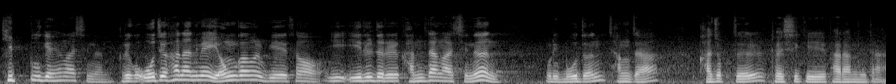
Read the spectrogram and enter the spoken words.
기쁘게 행하시는 그리고 오직 하나님의 영광을 위해서 이 일들을 감당하시는 우리 모든 장자 가족들 되시기 바랍니다.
